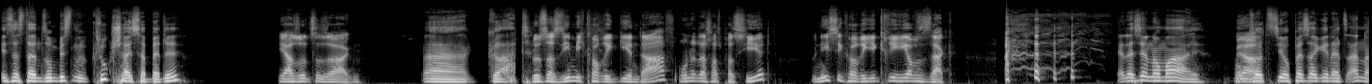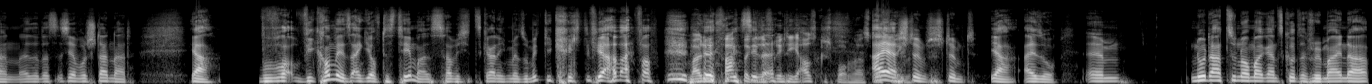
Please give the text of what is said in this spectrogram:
Ist das dann so ein bisschen Klugscheißer-Battle? Ja, sozusagen. Ah, Gott. Bloß, dass sie mich korrigieren darf, ohne dass was passiert. Wenn ich sie korrigiere, kriege ich auf den Sack. Ja, das ist ja normal. Warum Ja. soll es dir auch besser gehen als anderen? Also, das ist ja wohl Standard. Ja. Wie kommen wir jetzt eigentlich auf das Thema? Das habe ich jetzt gar nicht mehr so mitgekriegt. Wir haben einfach. Weil du den Fachbegriff richtig ausgesprochen hast. Ah ja, deswegen. stimmt, stimmt. Ja, also, ähm, nur dazu nochmal ganz kurz als Reminder,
